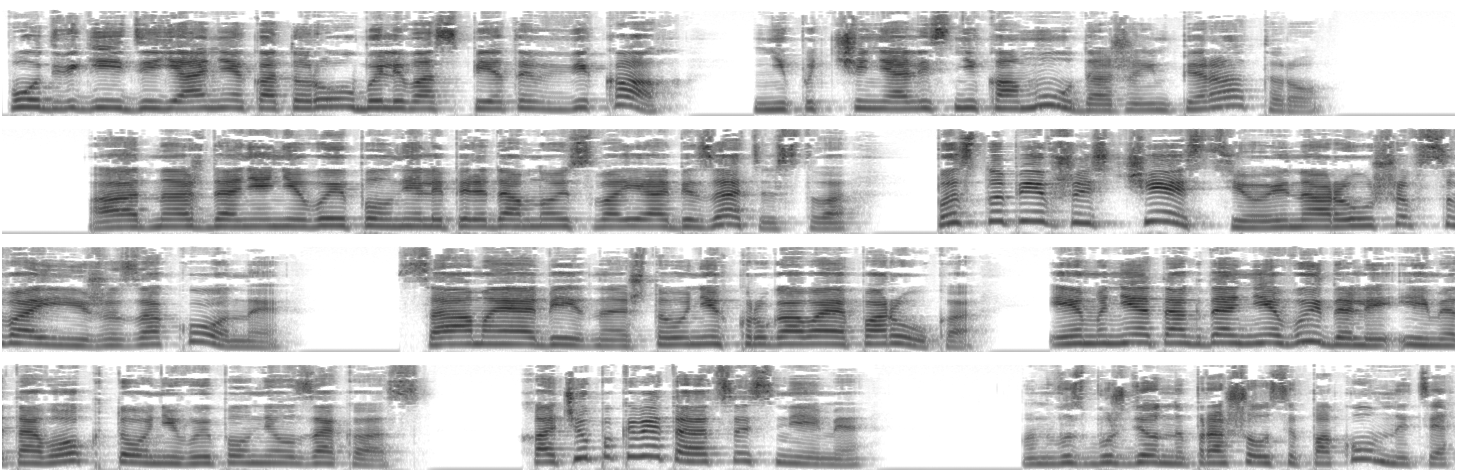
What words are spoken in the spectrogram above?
подвиги и деяния которого были воспеты в веках, не подчинялись никому, даже императору. А однажды они не выполнили передо мной свои обязательства, поступившись честью и нарушив свои же законы. Самое обидное, что у них круговая порука, и мне тогда не выдали имя того, кто не выполнил заказ. Хочу поквитаться с ними». Он возбужденно прошелся по комнате,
